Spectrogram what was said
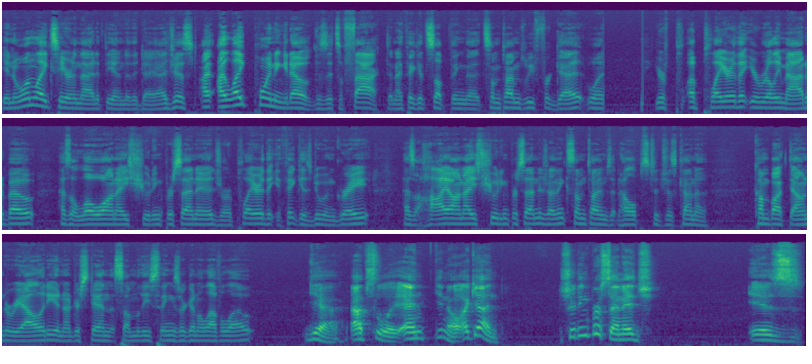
Yeah, no one likes hearing that at the end of the day. I just I, I like pointing it out because it's a fact, and I think it's something that sometimes we forget when you're a player that you're really mad about has a low on ice shooting percentage, or a player that you think is doing great has a high on ice shooting percentage. I think sometimes it helps to just kind of come back down to reality and understand that some of these things are going to level out. Yeah, absolutely. And, you know, again, shooting percentage is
